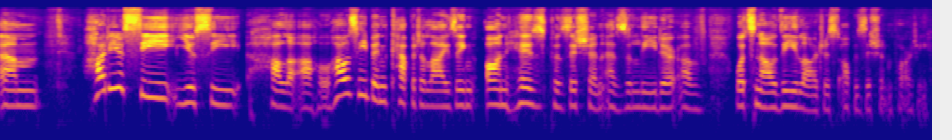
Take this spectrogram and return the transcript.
Um, how do you see Jussi Halla-aho? How has he been capitalizing on his position as the leader of what's now the largest opposition party?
